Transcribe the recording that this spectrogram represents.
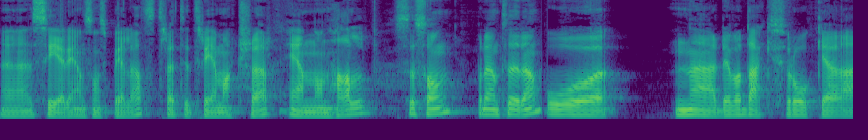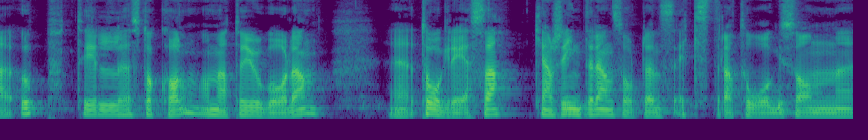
eh, serien som spelats, 33 matcher, en och en halv säsong på den tiden. Och när det var dags för att åka upp till Stockholm och möta Djurgården, eh, tågresa, kanske inte den sortens extra tåg som eh,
